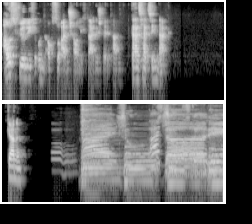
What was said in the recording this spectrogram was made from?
ausführlich und auch so anschaulich dargestellt haben. Ganz herzlichen Dank. Gerne. I choose, I choose.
